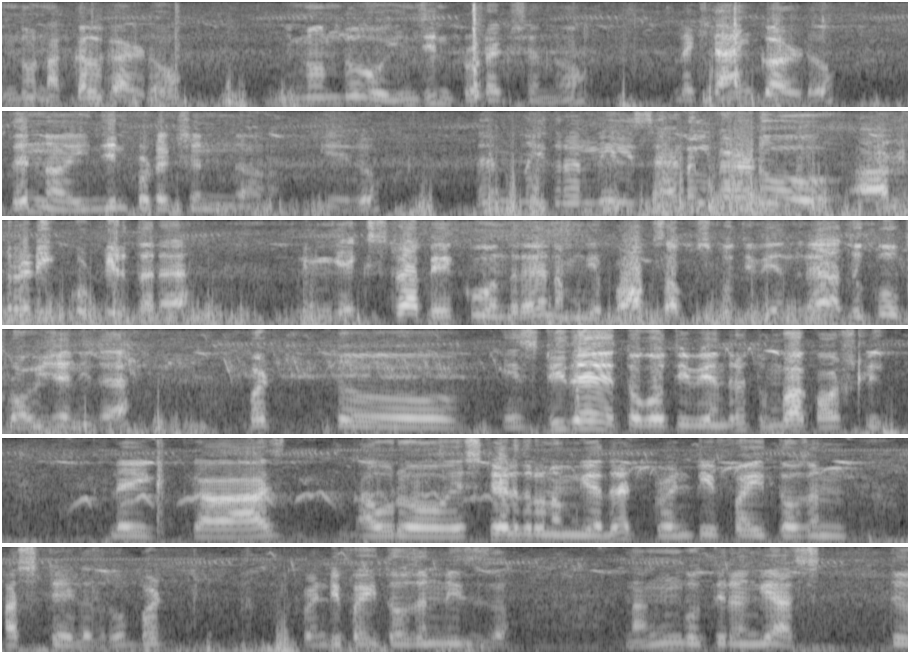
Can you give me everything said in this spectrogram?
ಒಂದು ನಕಲ್ ಗಾರ್ಡು ಇನ್ನೊಂದು engine protection like tank guard then engine protection gear then ಇದರಲ್ಲಿ ಸ್ಯಾಂಡಲ್ ಗಾರ್ಡು ಆಲ್ರೆಡಿ ಕೊಟ್ಟಿರ್ತಾರೆ. ನಿಮ್ಗೆ ಎಕ್ಸ್ಟ್ರಾ ಬೇಕು ಅಂದರೆ ನಮಗೆ ಬಾಕ್ಸ್ ಹಾಕಿಸ್ಕೋತೀವಿ ಅಂದರೆ ಅದಕ್ಕೂ ಪ್ರಾವಿಷನ್ ಇದೆ. ಬಟ್ ಎಸ್ ಡಿದೇ ತೊಗೋತೀವಿ ಅಂದರೆ ತುಂಬ ಕಾಸ್ಟ್ಲಿ ಲೈಕ್ ಅವರು ಎಷ್ಟು ಹೇಳಿದ್ರು ನಮಗೆ ಅಂದರೆ ಟ್ವೆಂಟಿ ಫೈವ್ ತೌಸಂಡ್ ಅಷ್ಟು ಹೇಳಿದ್ರು. But twenty five thousand is ನಂಗೆ ಗೊತ್ತಿರೋಂಗೆ ಅಷ್ಟು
